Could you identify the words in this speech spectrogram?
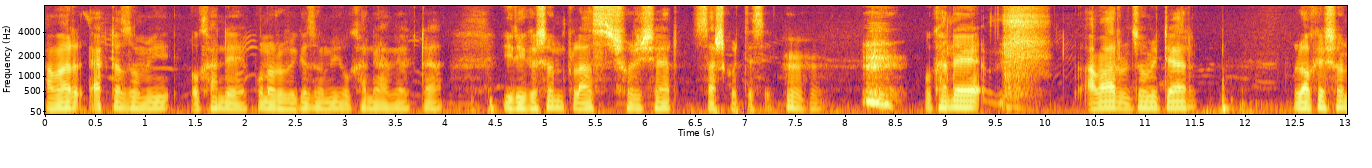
আমার একটা জমি ওখানে পনেরো বিঘা জমি ওখানে আমি একটা ইরিগেশন প্লাস সরিষার চাষ করতেছি। হুম হুম। ওখানে আমার জমিটার লোকেশন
